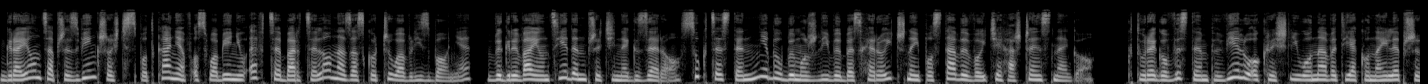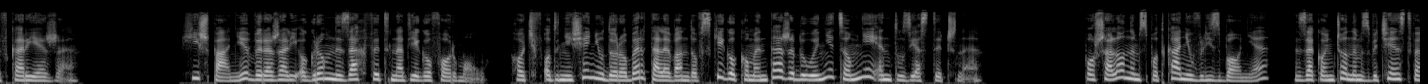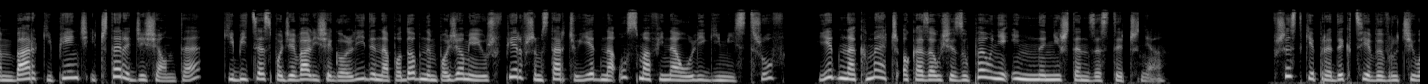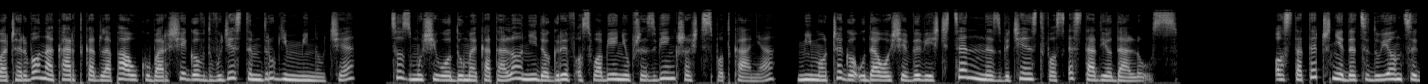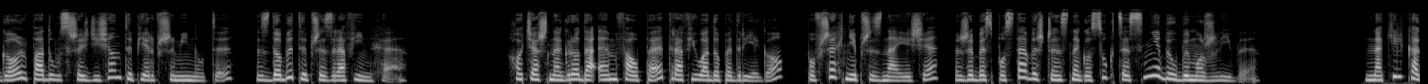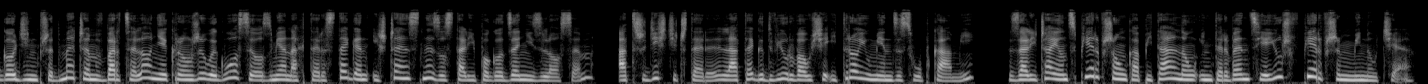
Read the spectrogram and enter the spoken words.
grająca przez większość spotkania w osłabieniu FC Barcelona zaskoczyła w Lizbonie, wygrywając 1,0. Sukces ten nie byłby możliwy bez heroicznej postawy Wojciecha Szczęsnego, którego występ wielu określiło nawet jako najlepszy w karierze. Hiszpanie wyrażali ogromny zachwyt nad jego formą, choć w odniesieniu do Roberta Lewandowskiego komentarze były nieco mniej entuzjastyczne. Po szalonym spotkaniu w Lizbonie, zakończonym zwycięstwem Barki 5,4, kibice spodziewali się go lidy na podobnym poziomie już w pierwszym starciu 1-8 finału Ligi Mistrzów, jednak mecz okazał się zupełnie inny niż ten ze stycznia. Wszystkie predykcje wywróciła czerwona kartka dla Pałku Barsiego w 22 minucie, co zmusiło dumę Katalonii do gry w osłabieniu przez większość spotkania, mimo czego udało się wywieźć cenne zwycięstwo z Estadio da Luz. Ostatecznie decydujący gol padł z 61 minuty, zdobyty przez Rafinhę. Chociaż nagroda MVP trafiła do Pedriego, powszechnie przyznaje się, że bez postawy szczęsnego sukces nie byłby możliwy. Na kilka godzin przed meczem w Barcelonie krążyły głosy o zmianach Ter Stegen i Szczęsny zostali pogodzeni z losem, a 34-latek dwiurwał się i troił między słupkami, zaliczając pierwszą kapitalną interwencję już w pierwszym minucie.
